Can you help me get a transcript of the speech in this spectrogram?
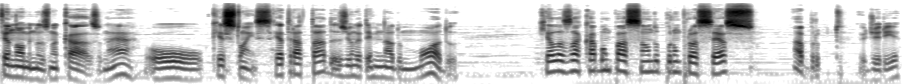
fenômenos no caso, né, ou questões retratadas de um determinado modo, que elas acabam passando por um processo abrupto, eu diria,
